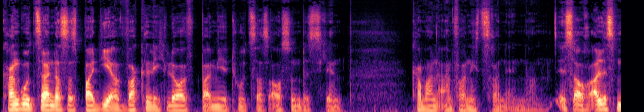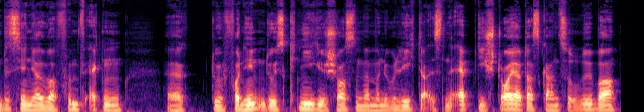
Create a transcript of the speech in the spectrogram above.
kann gut sein, dass das bei dir wackelig läuft. Bei mir tut es das auch so ein bisschen. Kann man einfach nichts dran ändern. Ist auch alles ein bisschen ja über fünf Ecken äh, durch, von hinten durchs Knie geschossen, wenn man überlegt, da ist eine App, die steuert das Ganze rüber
